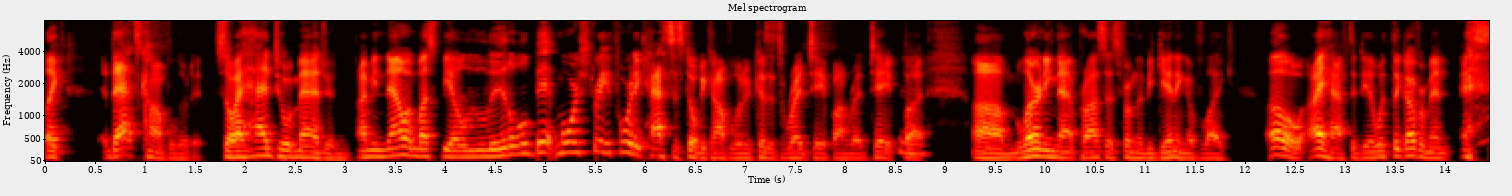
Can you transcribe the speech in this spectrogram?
like that's convoluted so i had to imagine i mean now it must be a little bit more straightforward it has to still be convoluted because it's red tape on red tape but um learning that process from the beginning of like oh i have to deal with the government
